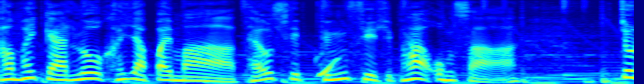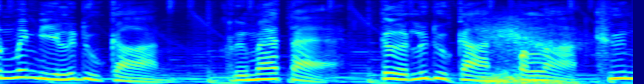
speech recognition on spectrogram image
ทำให้แกนโลกขยับไปมาแถว 10ถึง45 องศา จนไม่มีฤดูกาลหรือแม้แต่เกิดฤดูกาลประหลาดขึ้น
